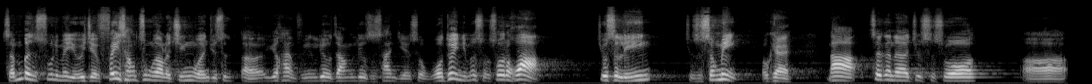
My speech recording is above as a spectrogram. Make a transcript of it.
整本书里面有一节非常重要的经文，就是呃，约翰福音六章六十三节说：“我对你们所说的话，就是灵，就是生命。” OK，那这个呢，就是说，呃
